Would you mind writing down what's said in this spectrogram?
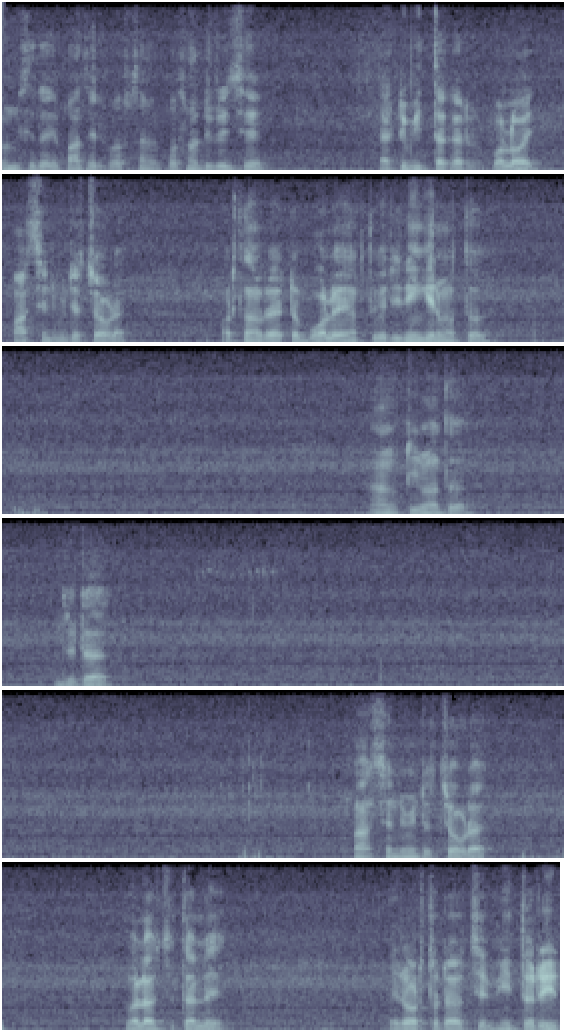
উনিশশো থেকে পাঁচের প্রশ্ন, প্রশ্নটি রয়েছে, একটি বৃত্তাকার বলয়, পাঁচ সেন্টিমিটার চওড়া। অর্থাৎ আমরা একটা বলয় আঁকতে পারি রিংয়ের মতো, আংটির মতো, যেটা পাঁচ সেন্টিমিটার চওড়া বলা হচ্ছে তাহলে এর অর্থটা হচ্ছে ভিতরের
